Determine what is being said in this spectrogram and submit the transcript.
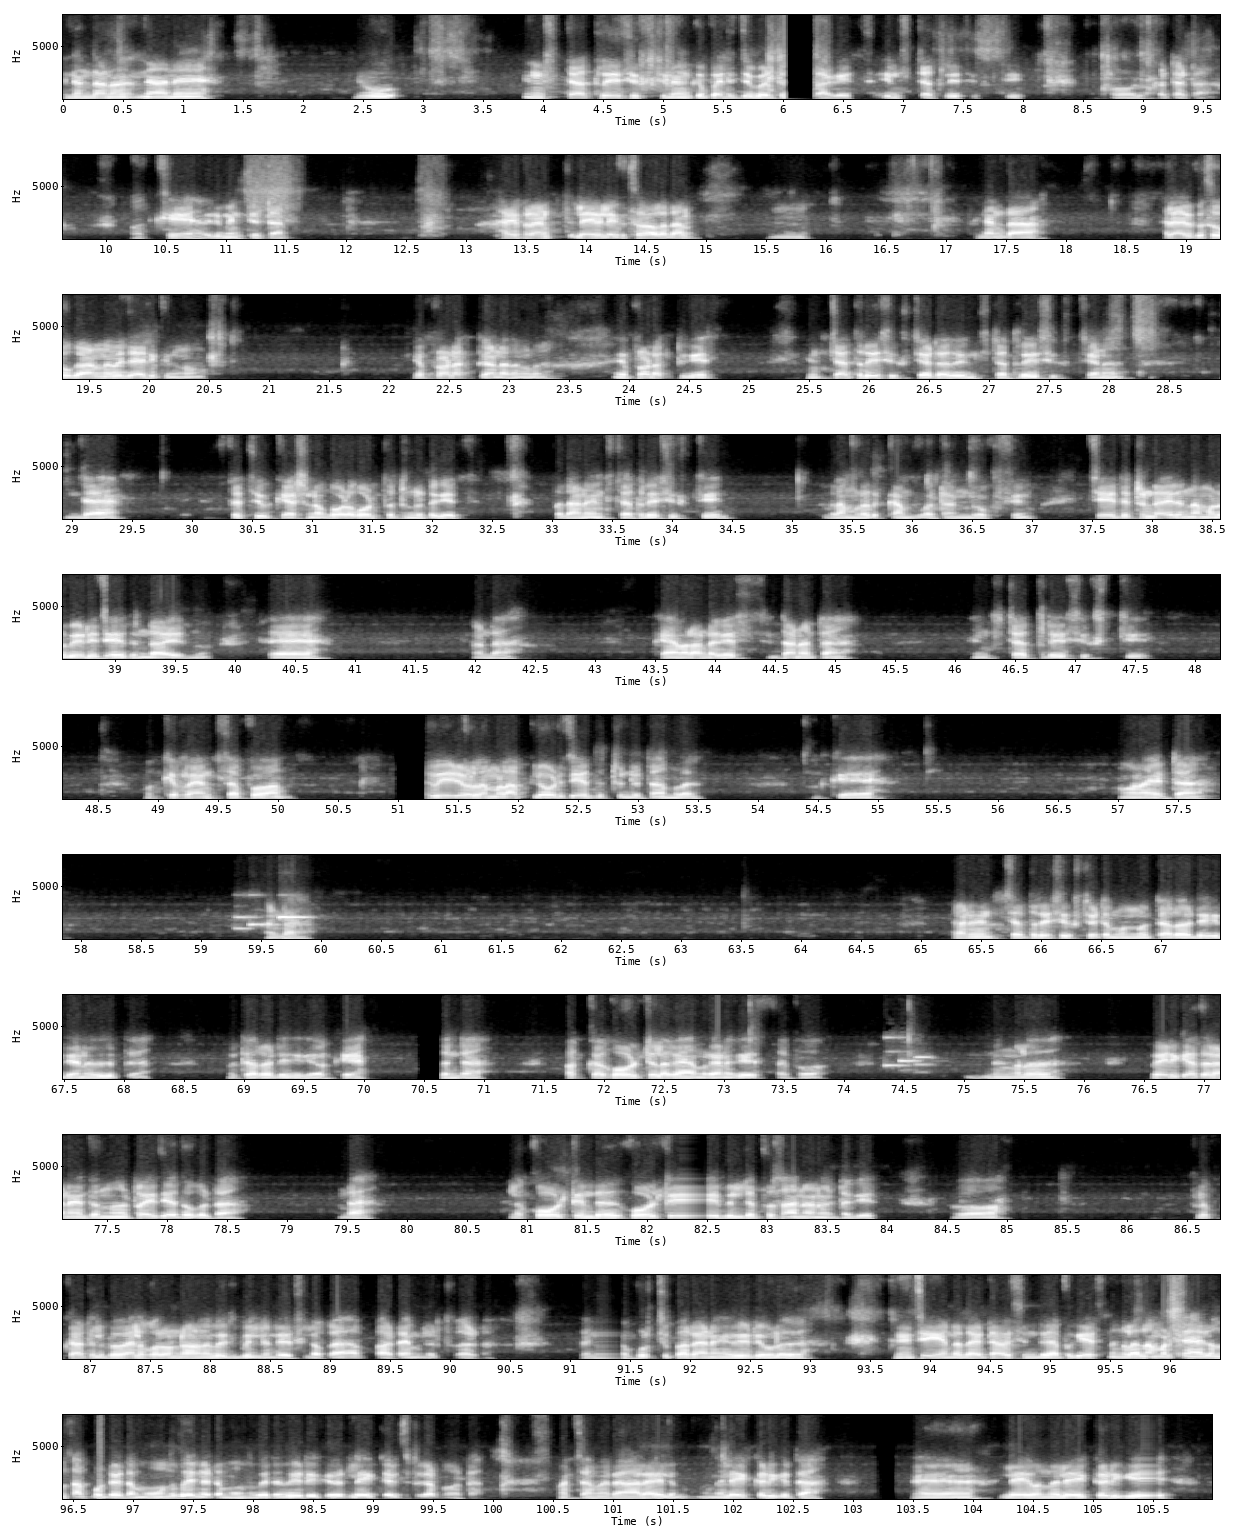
പിന്നെന്താണ്? ഞാൻ ഒരു ഇൻസ്റ്റ ത്രീ സിക്സ്റ്റി നിങ്ങൾക്ക് പരിചയപ്പെടുത്തി ഇൻസ്റ്റാ ത്രീ സിക്സ്റ്റി കൊടുക്കട്ടെ ട്ടാ ഓക്കെ ഒരു മിനിറ്റ് ഇട്ടാ. ഹൈ ഫ്രണ്ട്സ് ലൈവിലേക്ക് സ്വാഗതം. പിന്നെന്താ? എല്ലാവർക്കും സുഖമാണെന്ന് വിചാരിക്കുന്നു. ഈ പ്രൊഡക്റ്റ് കണ്ട നിങ്ങൾ ഈ പ്രൊഡക്റ്റ് ഇൻസ്റ്റാ ത്രീ സിക്സ്റ്റി ആയിട്ടത് ഇൻസ്റ്റാ ത്രീ സിക്സ്റ്റി ആണ്. എന്റെ സ്പെസിഫിക്കേഷനൊക്കെ ഇവിടെ കൊടുത്തിട്ടുണ്ട് കേട്ടോ ഗേസ് അപ്പൊ അതാണ് ഇൻസ്റ്റാ ത്രീ സിക്സ്റ്റി അത് നമ്മൾ എടുക്കാൻ പോകട്ടെ അൺബോക്സ് ചെയ്തിട്ടുണ്ടായിരുന്നു നമ്മൾ വീഡിയോ ചെയ്തിട്ടുണ്ടായിരുന്നു. കണ്ട? ക്യാമറ ഉണ്ട് ഇതാണ് കേട്ടാ Insta three sixty okay friends അപ്പോൾ വീഡിയോകൾ നമ്മൾ അപ്ലോഡ് ചെയ്തിട്ടുണ്ട് കേട്ടോ നമ്മൾ. ഓക്കെ ഓണായിട്ടാ. കണ്ട? ആണ് ത്രീ സിക്സ്റ്റി എട്ട് മുന്നൂറ്ററുപത് ഡിഗ്രിയാണ് ഇത് കിട്ടുക നൂറ്ററുപത് ഡിഗ്രി ഓക്കെ ഇതെന്താ? പക്ക ക്വാളിറ്റിയുള്ള ക്യാമറയാണ് കേസ് അപ്പോൾ നിങ്ങൾ മേടിക്കാത്തവരാണ് ഇതൊന്ന് ട്രൈ ചെയ്ത് നോക്കട്ടാ. ഉണ്ടാ നല്ല ക്വാളിറ്റി ഉണ്ട്. ക്വാളിറ്റി ബിൽഡപ്പ് സാധനമാണ് കേട്ടോ കേസ് അപ്പോൾ ഫ്ലിപ്കാർട്ടിൽ ഇപ്പോൾ വില കുറവുണ്ടാവുന്ന ബിഗ് ബില്യൺ ഡേയ്സിലൊക്കെ ആ ടൈമിൽ എടുത്തതാട്ടോ അതിനെ കുറിച്ച് പറയുകയാണെങ്കിൽ വീഡിയോകൾ ചെയ്യേണ്ടതായിട്ട് ആവശ്യമുണ്ട് അപ്പൊ കേസ് നിങ്ങൾ നമ്മുടെ ഒന്ന് സപ്പോർട്ട് ചെയ്യട്ടെ മൂന്ന് പേരിന് കേട്ടോ മൂന്ന് പേര് വീഡിയോക്ക് ലൈക്ക് അടിച്ചിട്ട് കടന്നു കേട്ടാ. മച്ചാമാര് ആരായാലും ഒന്ന് ലൈക്ക് അടിക്കട്ടെ. ലൈവ് ഒന്ന് ലൈക്ക് അടിക്ക്.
